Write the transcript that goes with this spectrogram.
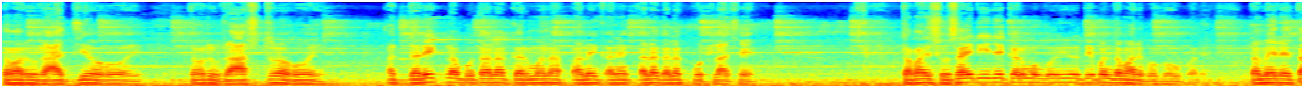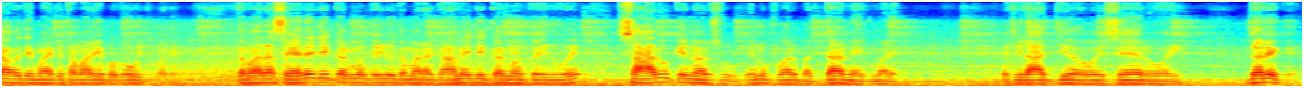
તમારું રાજ્ય હોય, તમારું રાષ્ટ્ર હોય, આ દરેકના પોતાના કર્મના અનેક અનેક અલગ અલગ પોટલા છે. તમારી સોસાયટીએ જે કર્મ કર્યું તે પણ તમારે ભોગવવું પડે. તમે રહેતા હોય તેમાં એટલે તમારે એ ભોગવવું જ પડે. તમારા શહેરે જે કર્મ કર્યું, તમારા ગામે જે કર્મ કર્યું હોય, સારું કે નરસું એનું ફળ બધાને જ મળે. પછી રાજ્ય હોય, શહેર હોય, દરેકે.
